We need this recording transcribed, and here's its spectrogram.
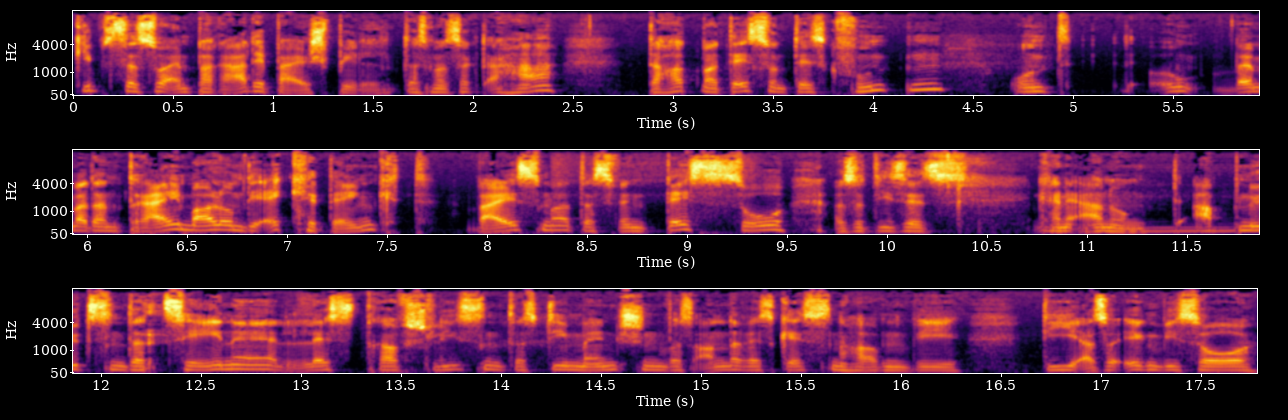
gibt's da so ein Paradebeispiel, dass man sagt, aha, da hat man das und das gefunden und wenn man dann dreimal um die Ecke denkt, weiß man, dass wenn das so, also dieses, keine Ahnung, Abnützen der Zähne lässt darauf schließen, dass die Menschen was anderes gegessen haben wie die, also irgendwie so,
